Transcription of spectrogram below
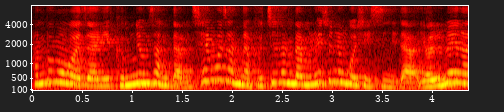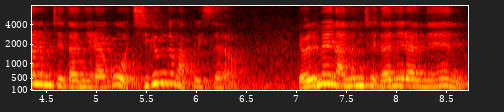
한부모 가장이 금융 상담, 채무 상담, 부채 상담을 해주는 곳이 있습니다. 열매 나눔 재단이라고 지금도 갖고 있어요. 열매 나눔 재단이라는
